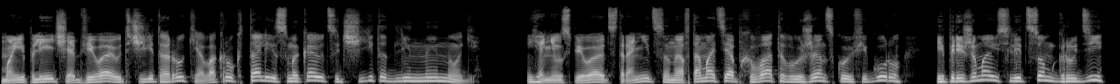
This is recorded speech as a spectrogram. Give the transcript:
Мои плечи обвивают чьи-то руки, а вокруг талии смыкаются чьи-то длинные ноги. Я не успеваю отстраниться, на автомате обхватываю женскую фигуру и прижимаюсь лицом к груди,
